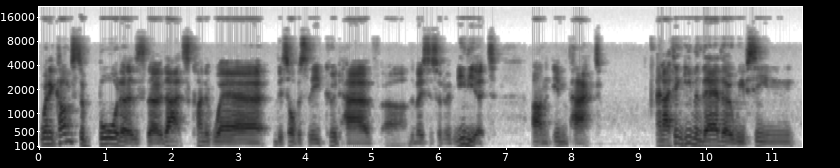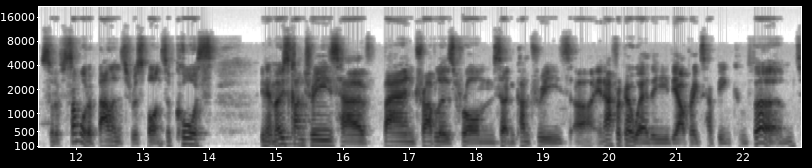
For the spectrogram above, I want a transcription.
When it comes to borders, though, that's kind of where this obviously could have uh, the most sort of immediate um, impact. And I think even there, though, we've seen sort of somewhat a balanced response. Of course, you know, most countries have banned travelers from certain countries uh, in Africa where the, the outbreaks have been confirmed.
